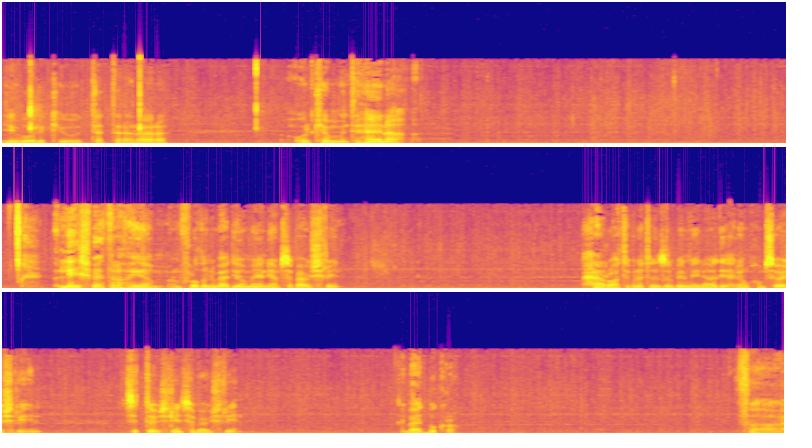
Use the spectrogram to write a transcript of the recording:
جيبوا لي كيوت تترارارا والكم انتهينا. ليش بعد ثلاث أيام؟ المفروض إنه بعد يومين يوم سبعة وعشرين. إحنا رواتبنا تنزل بالميلادي اليوم خمسة وعشرين ستة وعشرين سبعة وعشرين. بعد بكرة. فا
